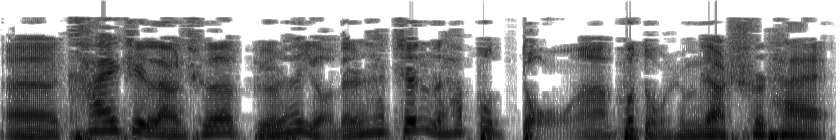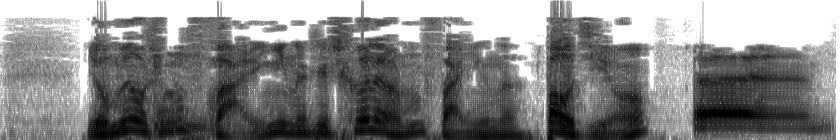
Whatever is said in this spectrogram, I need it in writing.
呃，开这辆车，比如说有的人他真的他不懂啊，不懂什么叫吃胎，有没有什么嗯反应呢？这车辆有什么反应呢？报警？嗯，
